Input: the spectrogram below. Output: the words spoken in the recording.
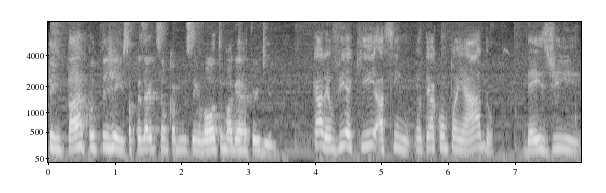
tentar proteger isso, apesar de ser um caminho sem volta e uma guerra perdida? Cara, eu vi aqui, assim, eu tenho acompanhado desde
